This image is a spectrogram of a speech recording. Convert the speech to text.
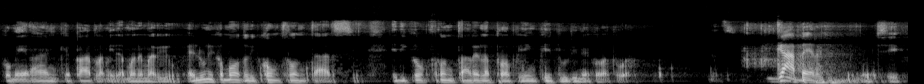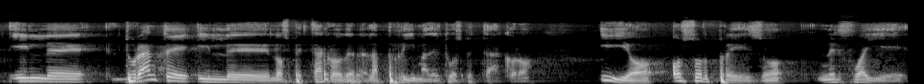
come era anche Parlami da Mone Mariù, è l'unico modo di confrontarsi e di confrontare la propria inquietudine con la tua. Gaber, sì. il, durante il, lo spettacolo, la prima del tuo spettacolo, io ho sorpreso nel foyer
